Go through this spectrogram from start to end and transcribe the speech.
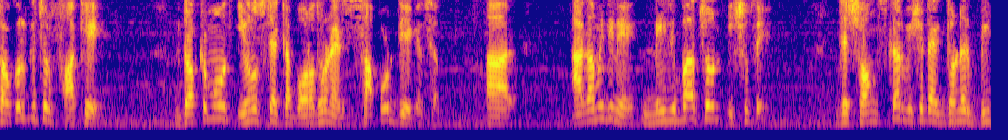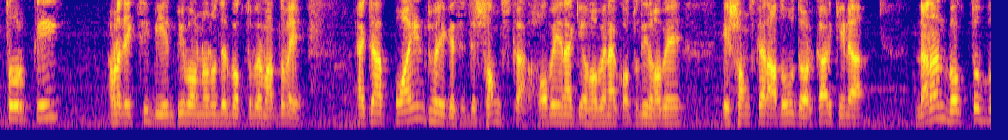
সকল কিছুর ফাঁকে ডক্টর মোহাম্মদ ইউনুসকে একটা বড় ধরনের সাপোর্ট দিয়ে গেছেন। আর আগামী দিনে নির্বাচন ইস্যুতে যে সংস্কার বিষয়টা এক ধরনের বিতর্কেই আমরা দেখছি বিএনপি বা অন্যান্যদের বক্তব্যের মাধ্যমে একটা পয়েন্ট হয়ে গেছে যে সংস্কার হবে নাকি হবে না, কতদিন হবে এই সংস্কার আদৌ দরকার কিনা? নানান বক্তব্য,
